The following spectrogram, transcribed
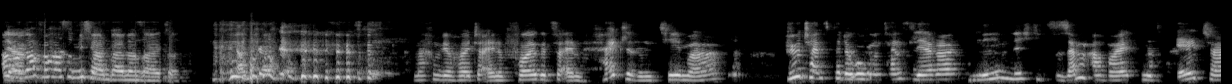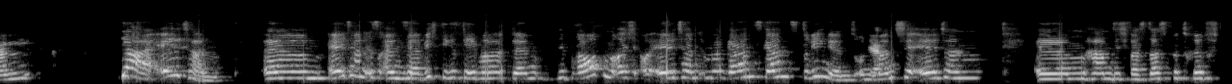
aber Ja. dafür hast du mich ja an deiner Seite. Danke. Machen wir heute eine Folge zu einem heikleren Thema. für Tanzpädagogen und Tanzlehrer, nämlich die Zusammenarbeit mit Eltern. Ja, Eltern. Ähm, Eltern ist ein sehr wichtiges Thema, denn wir brauchen euch Eltern immer ganz, ganz dringend. Und ja. manche Eltern ähm, haben sich, was das betrifft,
